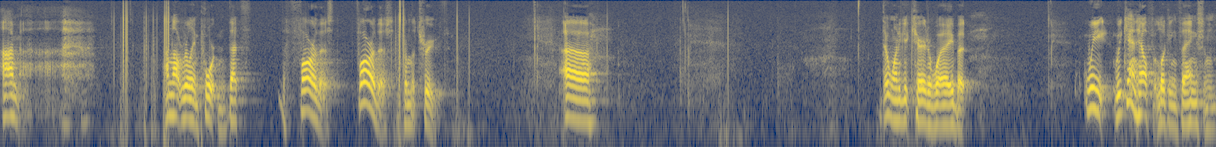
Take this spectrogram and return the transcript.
I'm, I'm not really important. That's the farthest, farthest from the truth. Uh, don't want to get carried away, but we, we can't help looking things from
